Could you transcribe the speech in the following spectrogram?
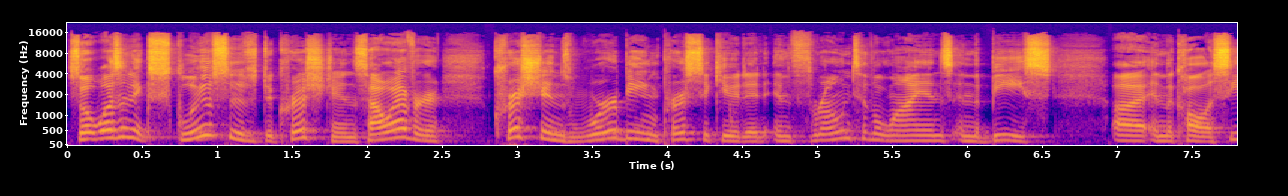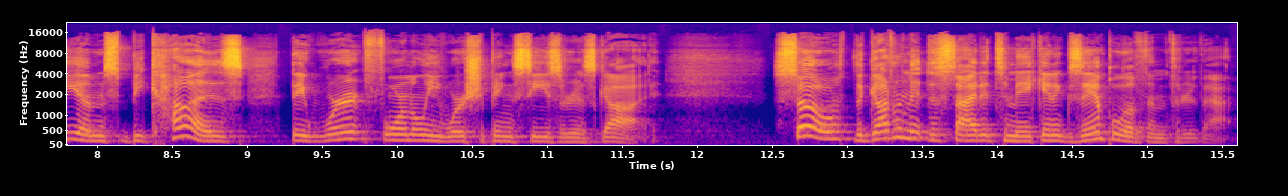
So it wasn't exclusive to Christians. However, Christians were being persecuted and thrown to the lions and the beast uh, in the Colosseums because they weren't formally worshiping Caesar as God. So the government decided to make an example of them through that.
